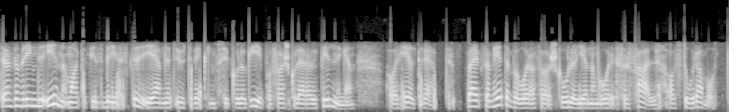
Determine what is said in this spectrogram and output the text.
Den som ringde in om att det finns brister i ämnet utvecklingspsykologi på förskollärarutbildningen har helt rätt. Verksamheten på våra förskolor genomgår ett förfall av stora mått.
